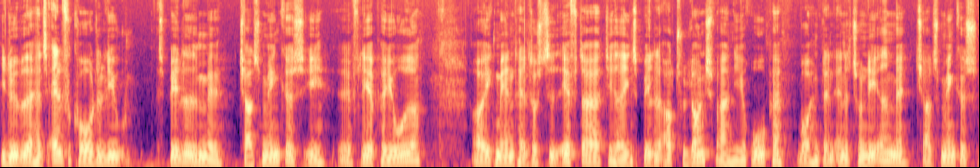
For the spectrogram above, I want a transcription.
i løbet af hans alt for korte liv spillede med Charles Mingus i øh, flere perioder, og ikke mere end et halvt års tid efter, at de havde indspillet Out to Lunch, var han i Europa, hvor han blandt andet turnerede med Charles Mingus,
